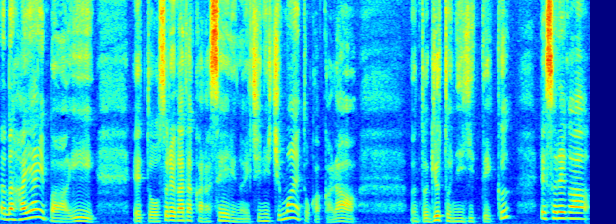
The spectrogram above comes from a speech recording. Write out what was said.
ただ早い場合、えっと、それがだから生理の1日前とかから、うん、とギュッと握っていく。でそれが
